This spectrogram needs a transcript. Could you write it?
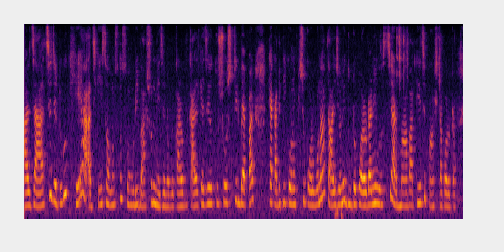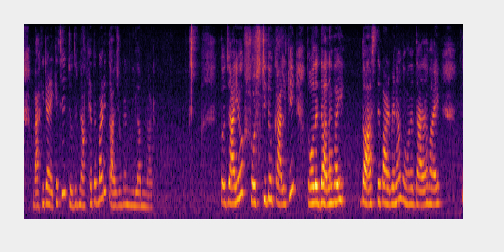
আর যা আছে যেটুকু খেয়ে আজকে এই সমস্ত সঙ্গুরি বাসন মেজে নেব, কারণ কালকে যেহেতু ষষ্ঠীর ব্যাপার ঠেকাটেকি কোনো কিছু করব না, তাই জন্যই দুটো পরোটা নিয়ে বসছি, আর মা বাটিয়েছে পাঁচটা পরোটা। বাকিটা রেখেছি, যদি না খেতে পারি তাই জন্য নিলাম না আর তো যাই হোক ষষ্ঠী তো কালকে। তোমাদের দাদাভাই তো আসতে পারবে না, তোমাদের দাদাভাই তো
